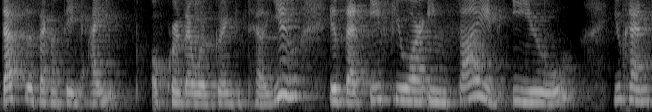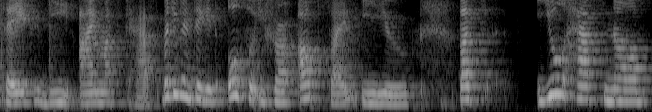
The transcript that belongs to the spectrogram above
that's the second thing i of course i was going to tell you is that if you are inside eu you can take the imat test but you can take it also if you're outside eu but you have not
